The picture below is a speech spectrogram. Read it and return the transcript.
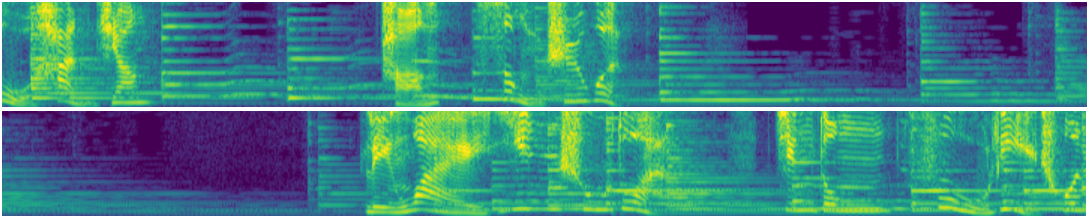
渡汉江。唐·宋之问。岭外音书断，经冬复历春。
